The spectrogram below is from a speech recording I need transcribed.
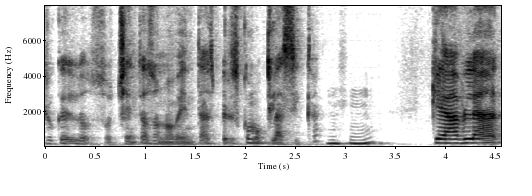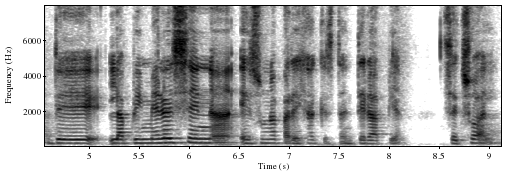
creo que de los 80 o 90 pero es como clásica, que habla de la primera escena es una pareja que está en terapia sexual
